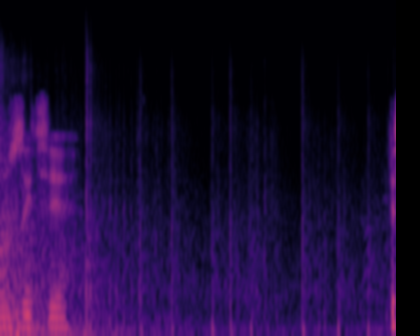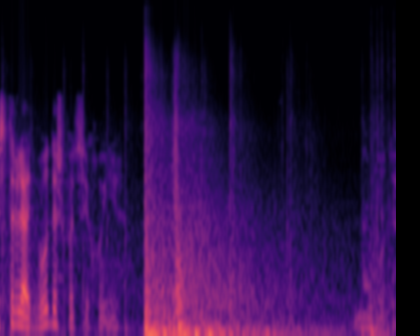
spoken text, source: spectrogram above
позиції. Ти стрілять будеш по цій хуйні? Не буде.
